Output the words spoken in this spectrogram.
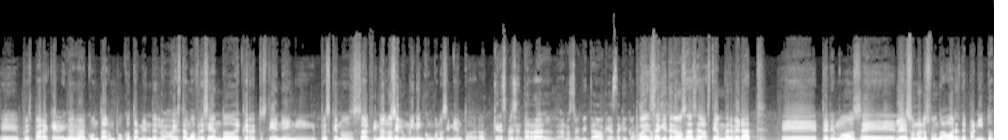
eh, pues para que vengan a contar un poco también de lo Cabal. que están ofreciendo, de qué retos tienen y pues que nos al final nos iluminen con conocimiento, ¿verdad? ¿Quieres presentar al- a nuestro invitado que ya está aquí con Pues nosotros? aquí tenemos a Sebastián Berberat. eh, tenemos, eh, es uno de los fundadores de Panito.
